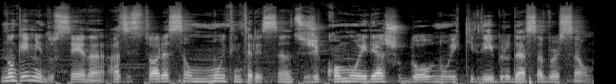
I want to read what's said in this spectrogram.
No game do Senna, as histórias são muito interessantes de como ele ajudou no equilíbrio dessa versão.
